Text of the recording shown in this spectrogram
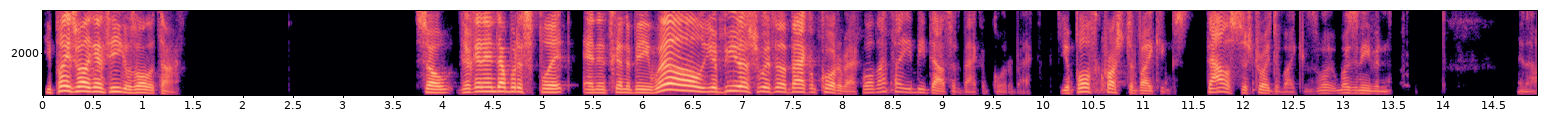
He plays well against Eagles all the time. So they're going to end up with a split, and it's going to be, well, you beat us with a backup quarterback. Well, that's how you beat Dallas with a backup quarterback. You both crushed the Vikings. Dallas destroyed the Vikings. It wasn't even, you know.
